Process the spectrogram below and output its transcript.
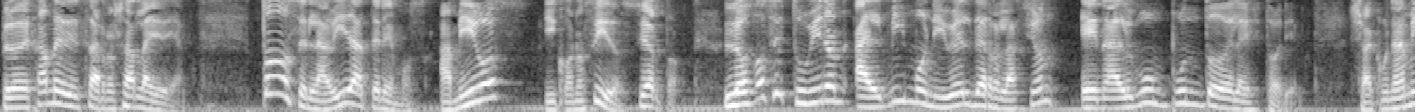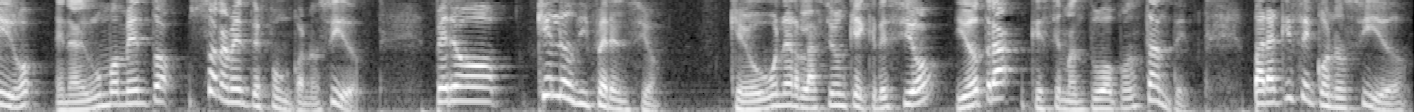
pero déjame desarrollar la idea. Todos en la vida tenemos amigos y conocidos, ¿cierto? Los dos estuvieron al mismo nivel de relación en algún punto de la historia ya que un amigo en algún momento solamente fue un conocido. Pero, ¿qué los diferenció? Que hubo una relación que creció y otra que se mantuvo constante. Para que ese conocido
